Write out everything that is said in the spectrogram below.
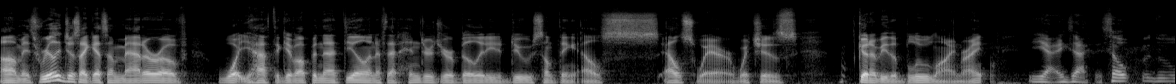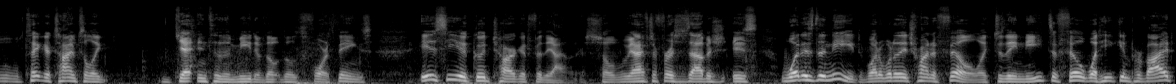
Um, it's really just, I guess, a matter of what you have to give up in that deal and if that hinders your ability to do something else elsewhere, which is going to be the blue line, right? Yeah, exactly. So we'll take our time to like get into the meat of tho- those four things. Is he a good target for the Islanders? So we have to first establish is what is the need? What what are they trying to fill? Like, do they need to fill what he can provide?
